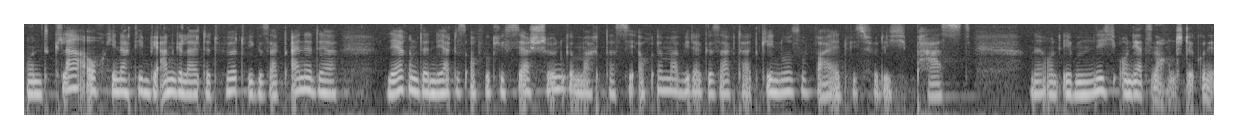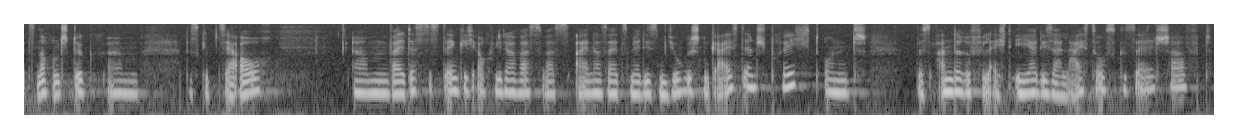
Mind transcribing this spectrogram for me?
Und klar, auch je nachdem, wie angeleitet wird, wie gesagt, eine der Lehrenden, die hat es auch wirklich sehr schön gemacht, dass sie auch immer wieder gesagt hat, geh nur so weit, wie es für dich passt. Ne? Und eben nicht, und jetzt noch ein Stück und jetzt noch ein Stück. Ähm, das gibt es ja auch. Ähm, weil das ist, denke ich, auch wieder was, was einerseits mehr diesem yogischen Geist entspricht und das andere vielleicht eher dieser Leistungsgesellschaft.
